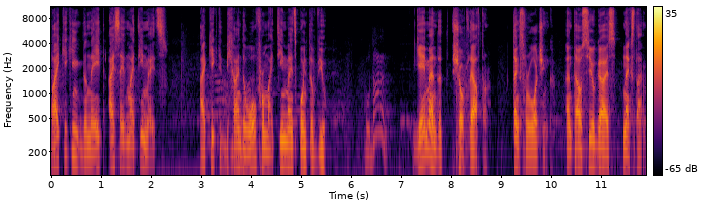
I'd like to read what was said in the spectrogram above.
By kicking the nade, I saved my teammates. I kicked it behind the wall from my teammates' point of view. Game ended shortly after. Thanks for watching, and I'll see you guys next time.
